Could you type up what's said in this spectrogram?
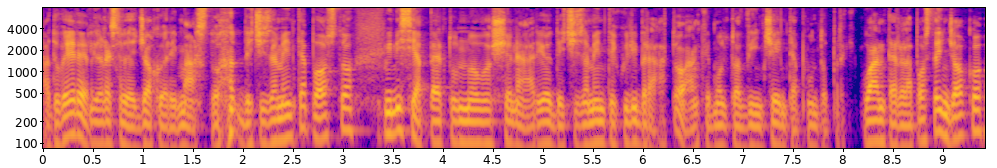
a dovere, il resto del gioco è rimasto decisamente a posto, quindi si è aperto un nuovo scenario decisamente equilibrato, anche molto avvincente appunto per quanta era la posta in gioco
